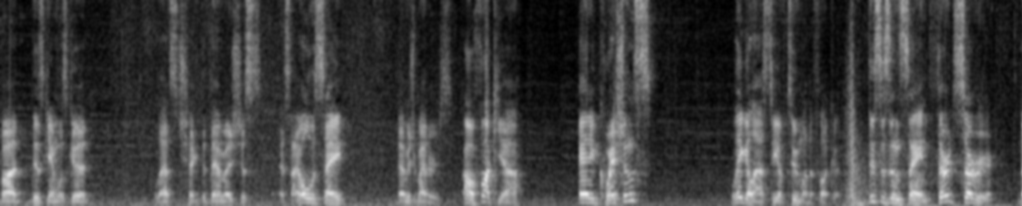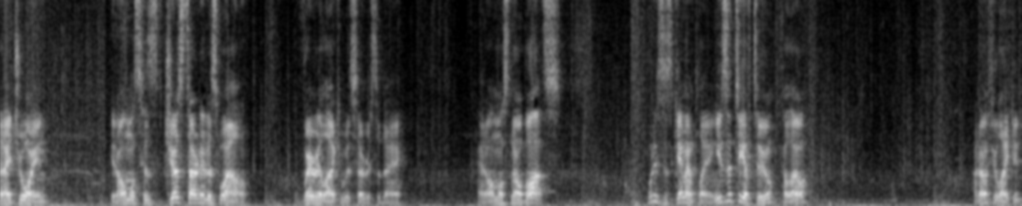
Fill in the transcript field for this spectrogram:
But this game was good. Let's check the damage, just as I always say, damage matters. Oh, fuck yeah. Any questions? Legolas TF2, motherfucker. This is insane. Third server that I joined. It almost has just started as well. Very lucky with servers today. And almost no bots. What is this game I'm playing? Is it TF2? Hello? I don't feel like it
